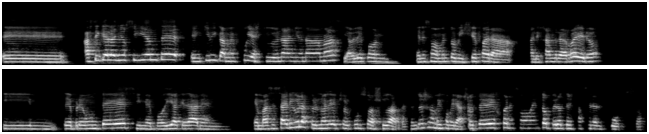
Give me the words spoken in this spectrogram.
Eh, así que al año siguiente en química me fui, estuve un año nada más y hablé con, en ese momento mi jefa era Alejandra Herrero, y le pregunté si me podía quedar en, en bases agrícolas, pero no había hecho el curso de ayudantes. Entonces ella me dijo, mira, yo te dejo en ese momento, pero tenés que hacer el curso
